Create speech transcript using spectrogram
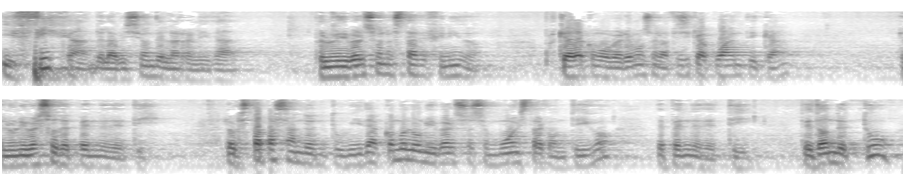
y fija de la visión de la realidad. Pero el universo no está definido, porque ahora como veremos en la física cuántica, el universo depende de ti. Lo que está pasando en tu vida, cómo el universo se muestra contigo, depende de ti, de dónde tú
